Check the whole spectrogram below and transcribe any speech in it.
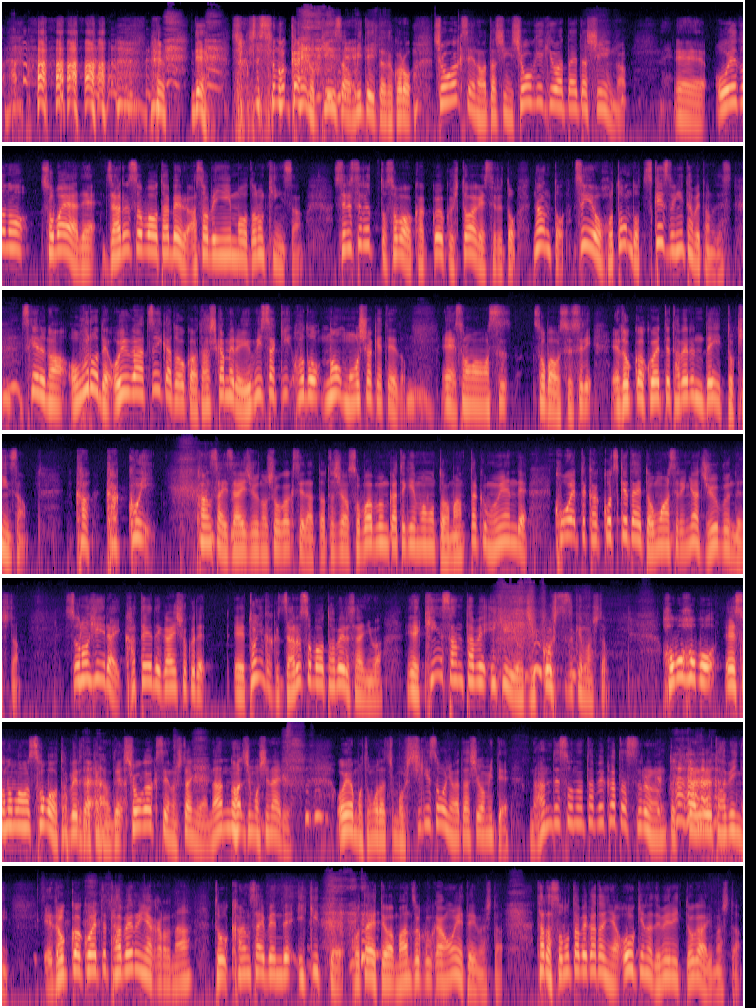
でそしてその回の金さんを見ていたところ小学生の私に衝撃を与えたシーンがえー、お江戸の蕎麦屋でざるそばを食べる遊び人妹の金さん。スルスルっとそばをかっこよく一揚げするとなんとつゆをほとんどつけずに食べたのです。つけるのはお風呂でお湯が熱いかどうかを確かめる指先ほどの申し訳程度、えー、そのまますそばをすすり江戸っ子はこうやって食べるんでいいと金さん。かかっこいい。関西在住の小学生だった私はそば文化的なものとは全く無縁でこうやってかっこつけたいと思わせるには十分でした。その日以来家庭で外食で、えー、とにかくざるそばを食べる際には、えー、金さん食べいきりを実行し続けましたほぼほぼ、えー、そのままそばを食べるだけなので 小学生の舌には何の味もしないです。親も友達も不思議そうに私を見てなんでそんな食べ方するのと聞かれるたびに 江戸っ子はこうやって食べるんやからなと関西弁で生きって答えては満足感を得ていました。ただその食べ方には大きなデメリットがありました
